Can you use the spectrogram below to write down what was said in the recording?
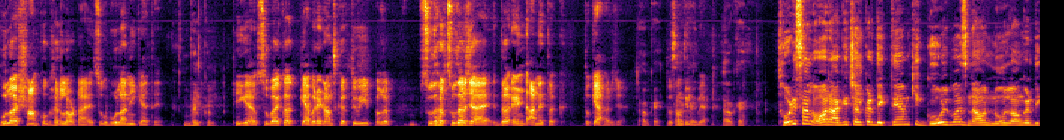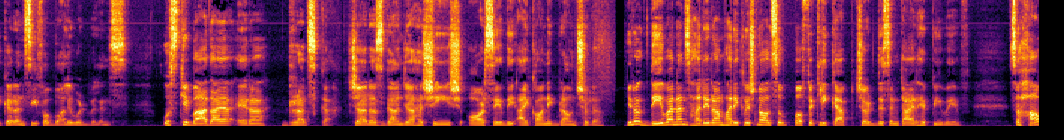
भूला शाम को घर लौटा है उसको भूला नहीं कहते। बिल्कुल। ठीक है? सुबह का कैबरे डांस करती हुई अगर सुधर सुधर जाए द एंड आने तक तो क्या हर्ज है ओके तो something like that. ओके थोड़े साल और आगे चलकर देखते हैं हम कि gold was now no longer the currency for Bollywood villains उसके बाद आया एरा ड्रग्स का चरस गांजा हशीश और से the iconic brown sugar you know Dev Anand Hare Ram Hare Krishna also perfectly captured this entire hippie wave So how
